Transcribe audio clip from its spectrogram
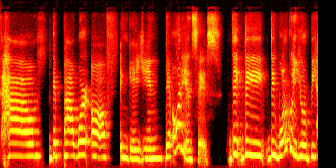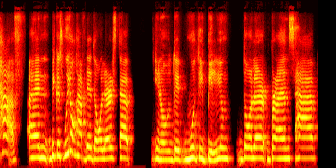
how the power of engaging the audiences. They, they they work on your behalf. And because we don't have the dollars that you know the multi-billion dollar brands have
